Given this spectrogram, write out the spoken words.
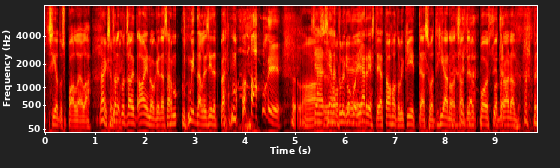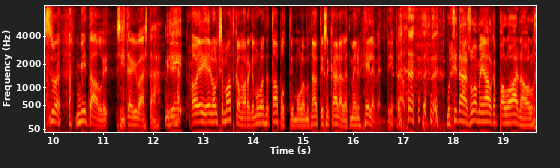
sijoituspalleilla. Mutta mutta sä olit ainoa, ketä sai mitalin siitä, että pääs maaliin. Aa, Sehän, se- siellähän tuli koko järjestäjä taho tuli kiittää sua, että hienoa, että sä oot nyt pois tuolta radalta. Tässä sulle mitalli siitä hyvästä. Niin sehän, Niin, Oi, ei, ei, oliko se matkan varrella? Mulla oli, että ne taputti mulle, mutta näyttikö se kädelle, että mennyt helvettiin täältä? Mutta sitähän Suomen jalkapallo on aina ollut.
